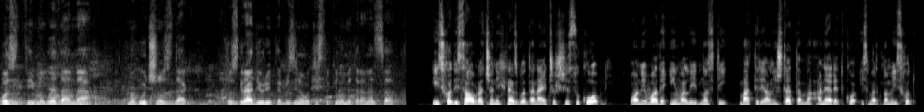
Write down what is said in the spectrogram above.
pozitivno gleda na mogućnost da kroz grad jurite brzinom od 300 km na sat. Ishodi saobraćanih nezgoda najčešće su kobni. Oni vode invalidnosti, materijalnim štetama, a neretko i smrtnom ishodu.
